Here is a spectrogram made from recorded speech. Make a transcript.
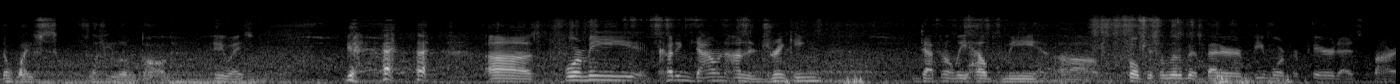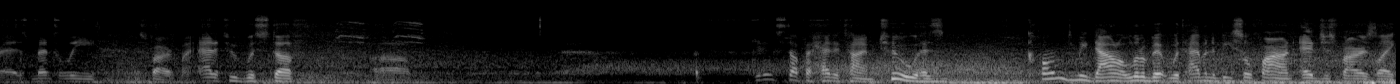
the wife's fluffy little dog anyways, uh, for me, cutting down on the drinking definitely helped me uh, focus a little bit better, be more prepared as far as mentally, as far as my attitude with stuff. Um, getting stuff ahead of time too has calmed me down a little bit with having to be so far on edge as far as like,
